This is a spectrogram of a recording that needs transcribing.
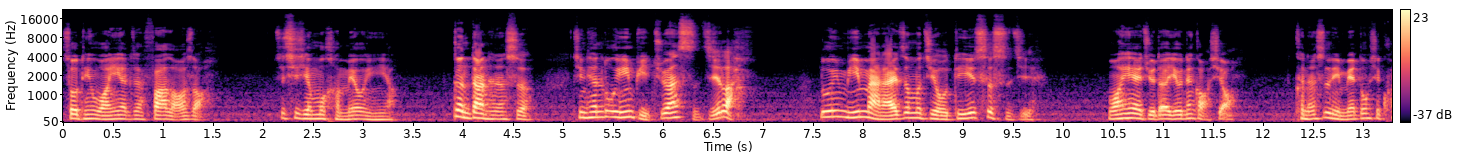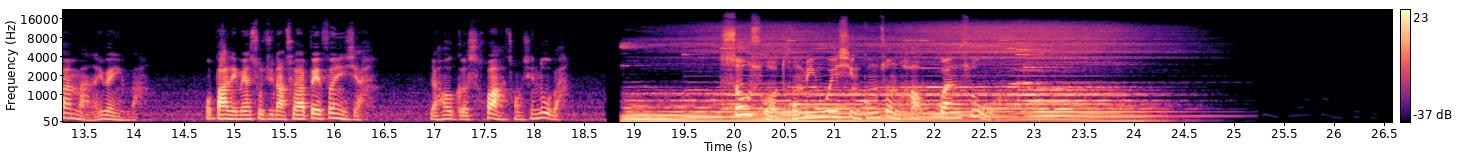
收听王爷在发牢骚。这期节目很没有营养。更蛋疼的是，今天录音笔居然死机了。录音笔买来这么久，第一次死机，王爷觉得有点搞笑，可能是里面东西快满的原因吧。我把里面数据拿出来备份一下，然后格式化重新录吧。搜索同名微信公众号，关注我。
